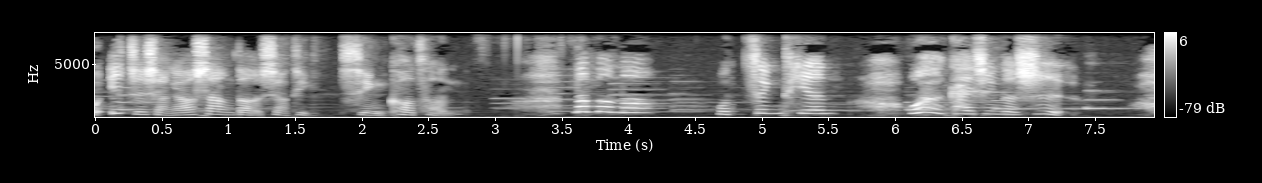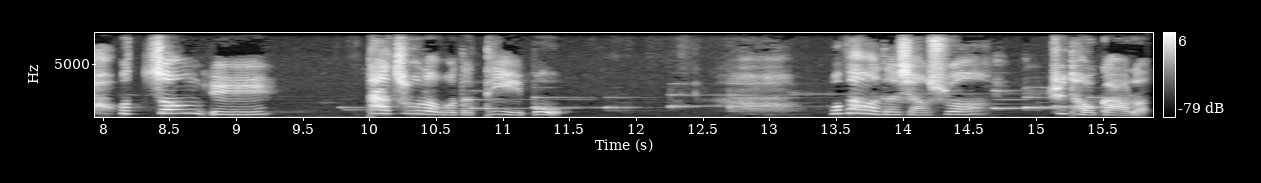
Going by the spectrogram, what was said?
我一直想要上的小提琴课程。那么呢，我今天我很开心的是，我终于踏出了我的第一步。我把我的小说去投稿了，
